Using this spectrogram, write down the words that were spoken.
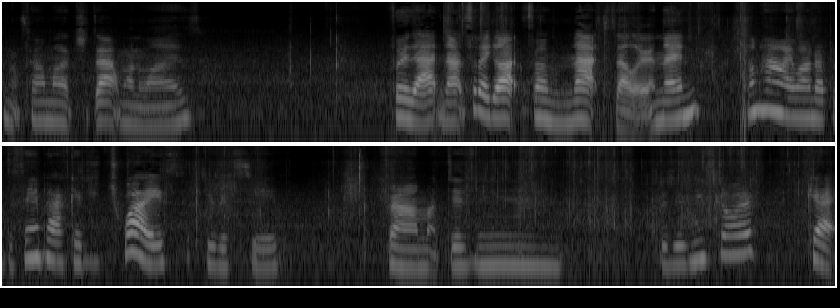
that's how much that one was for that. And that's what I got from that seller. And then somehow I wound up with the same package twice, as you can see, from Disney, the Disney store. Okay.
